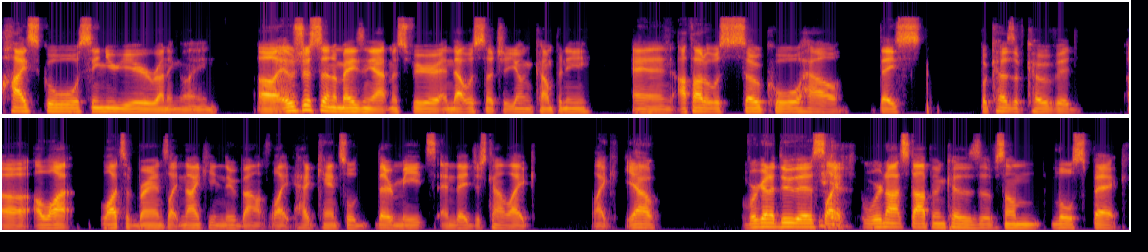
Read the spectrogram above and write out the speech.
high school senior year running lane. Uh, it was just an amazing atmosphere, and that was such a young company, and I thought it was so cool how they, because of COVID, uh, a lot lots of brands like Nike and New Balance like had canceled their meets, and they just kind of like, like yeah, we're gonna do this. Yeah. Like we're not stopping because of some little speck.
